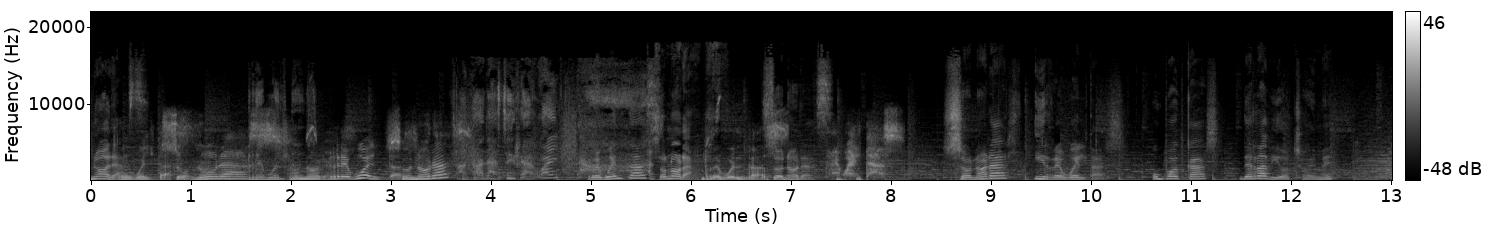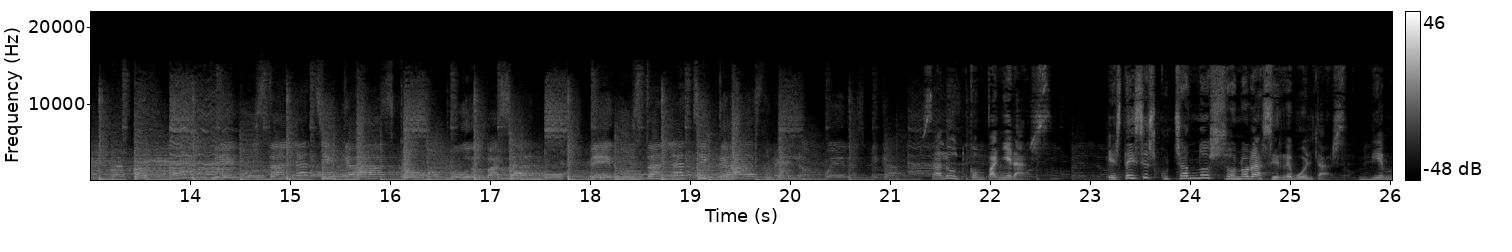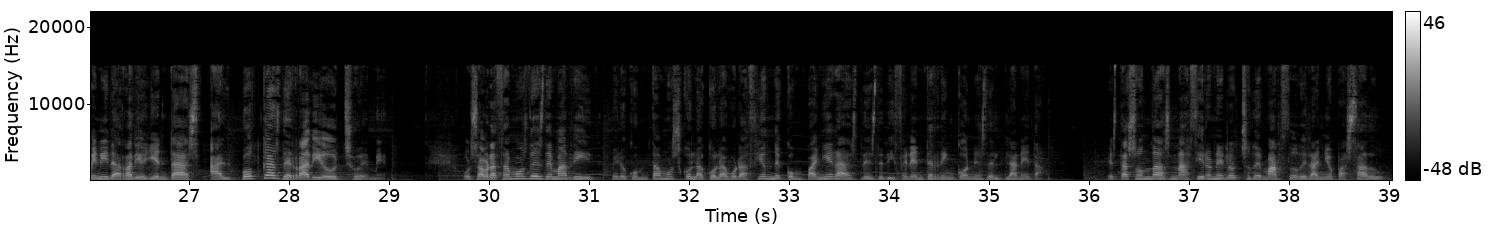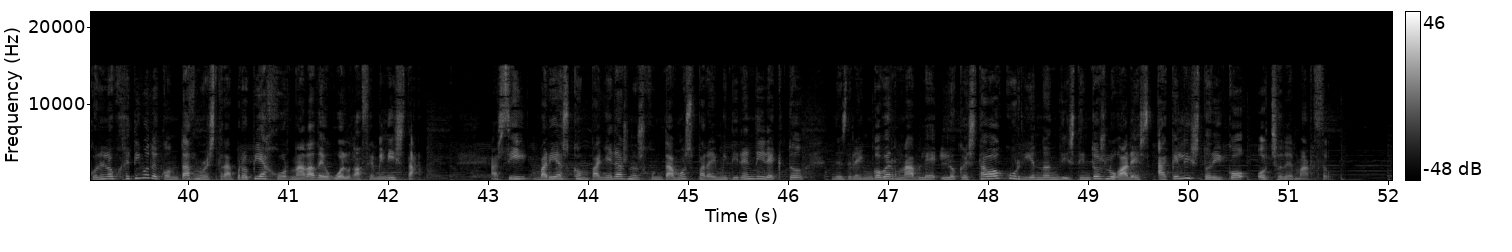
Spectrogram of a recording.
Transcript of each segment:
Sonoras. Revueltas. Sonoras. Revueltas. Sonoras. Revueltas. Sonoras. Revueltas. Sonora. Revueltas. Sonoras. Revueltas. Sonoras y revueltas. Un podcast de Radio 8M. Me gustan las chicas, ¿cómo pudo pasar? Me gustan las chicas, no me lo puedo explicar. Salud, compañeras. Estáis escuchando Sonoras y Revueltas. Bienvenida, Radio Oyentas, al podcast de Radio 8M. Os abrazamos desde Madrid, pero contamos con la colaboración de compañeras desde diferentes rincones del planeta. Estas ondas nacieron el 8 de marzo del año pasado con el objetivo de contar nuestra propia jornada de huelga feminista. Así, varias compañeras nos juntamos para emitir en directo desde la ingobernable lo que estaba ocurriendo en distintos lugares aquel histórico 8 de marzo.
